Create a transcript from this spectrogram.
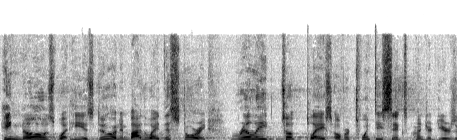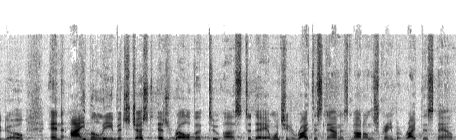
He knows what he is doing. And by the way, this story really took place over 2,600 years ago, and I believe it's just as relevant to us today. I want you to write this down. It's not on the screen, but write this down.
